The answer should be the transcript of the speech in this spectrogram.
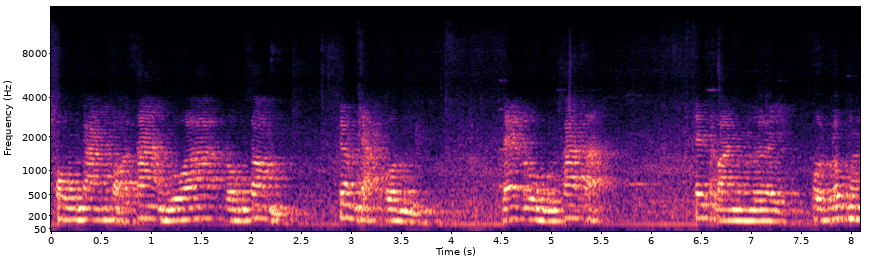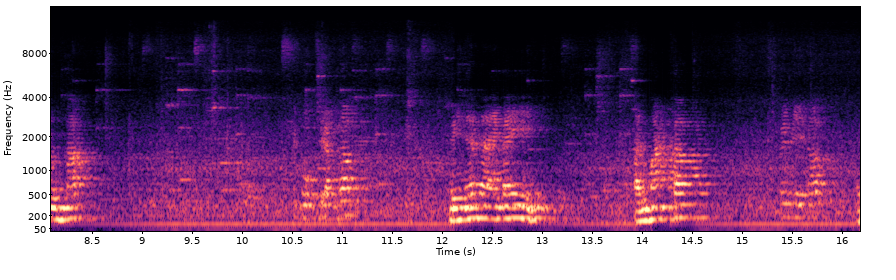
โครงการก่อสร้างรั้วโรงซ่อม เครื่องจักรกล และโรงฆ่าสัตว์เทศบาลเมืองเลยโปรดยกมือครับหกเสียงครับ มีท่านใดไม่อนุมัติครับ ไม่มีครับไม่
